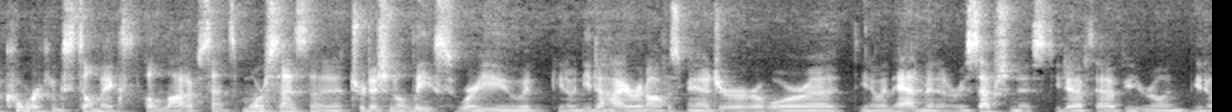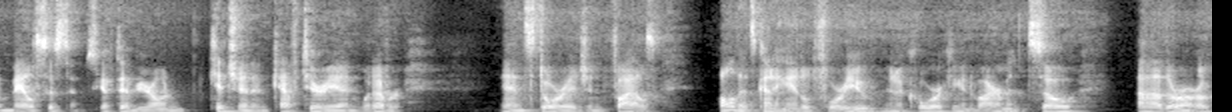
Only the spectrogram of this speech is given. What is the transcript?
co-working still makes a lot of sense more sense than a traditional lease where you would you know need to hire an office manager or a you know an admin and a receptionist. You'd have to have your own you know mail systems. You have to have your own kitchen and cafeteria and whatever and storage and files. All that's kind of handled for you in a co-working environment. So uh, there are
